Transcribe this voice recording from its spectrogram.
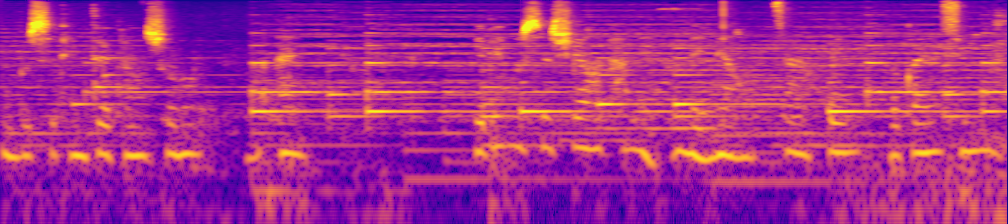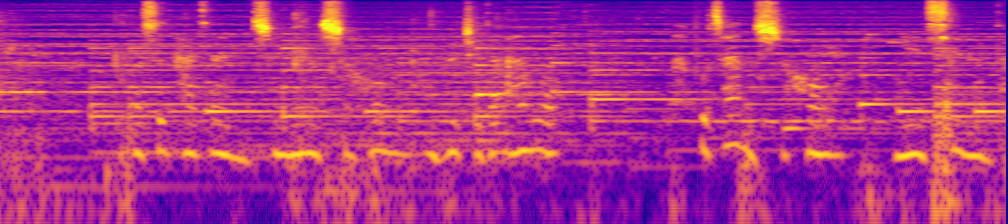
并不是听对方说“我爱你”，也并不是需要他每分每秒在乎和关心，而是他在你身边的时候，你会觉得安稳；不在的时候，你也信任他。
